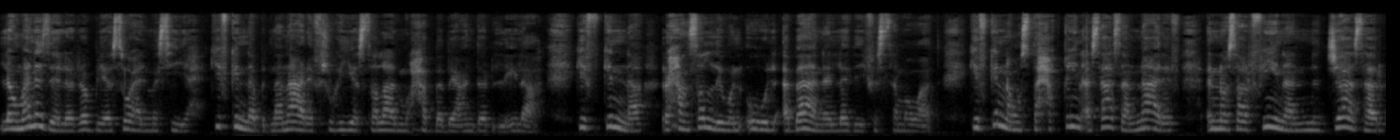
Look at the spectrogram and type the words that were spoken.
لو ما نزل الرب يسوع المسيح كيف كنا بدنا نعرف شو هي الصلاة المحببة عند الإله؟ كيف كنا رح نصلي ونقول أبانا الذي في السماوات؟ كيف كنا مستحقين أساسا نعرف أنه صار فينا نتجاسر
